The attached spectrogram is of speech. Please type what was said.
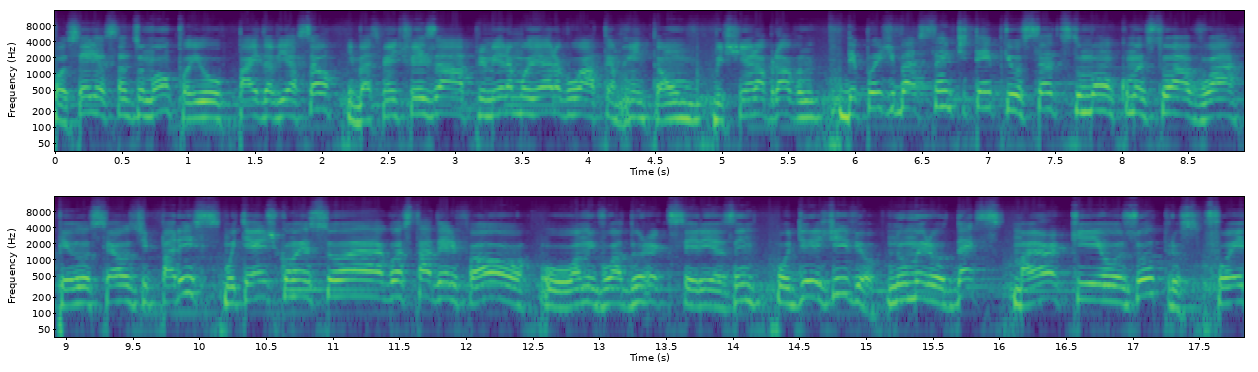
Ou seja, Santos Dumont foi o pai da aviação e basicamente fez a primeira mulher a voar também. Então o bichinho era bravo, né? Depois de bastante tempo que o Santos Dumont começou a voar pelos céus de Paris, muita gente começou a gostar dele. Falou, oh, o homem voador que seria assim. O dirigível número 10, maior que os outros, foi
